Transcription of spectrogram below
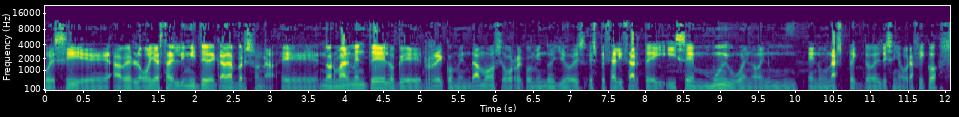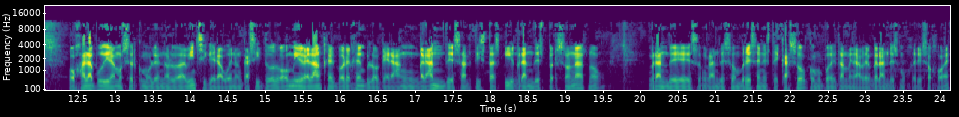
Pues sí, eh, a ver, luego ya está el límite de cada persona. Eh, normalmente lo que recomendamos o recomiendo yo es especializarte y, y ser muy bueno en un, en un aspecto del diseño gráfico. Ojalá pudiéramos ser como Leonardo da Vinci, que era bueno en casi todo, o Miguel Ángel, por ejemplo, que eran grandes artistas y grandes personas, ¿no? Grandes, grandes hombres en este caso, como puede también haber grandes mujeres, ojo, ¿eh?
